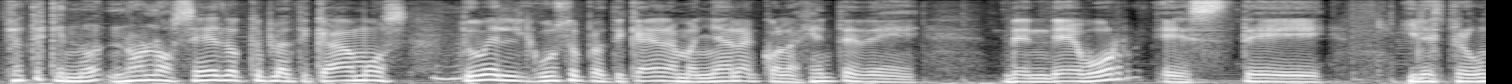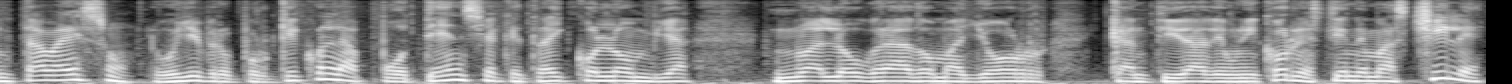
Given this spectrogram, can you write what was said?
Fíjate que no, no lo sé, es lo que platicábamos. Tuve el gusto de platicar en la mañana con la gente de, de Endeavor, este, y les preguntaba eso. Oye, pero ¿por qué con la potencia que trae Colombia no ha logrado mayor cantidad de unicornios? Tiene más Chile,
